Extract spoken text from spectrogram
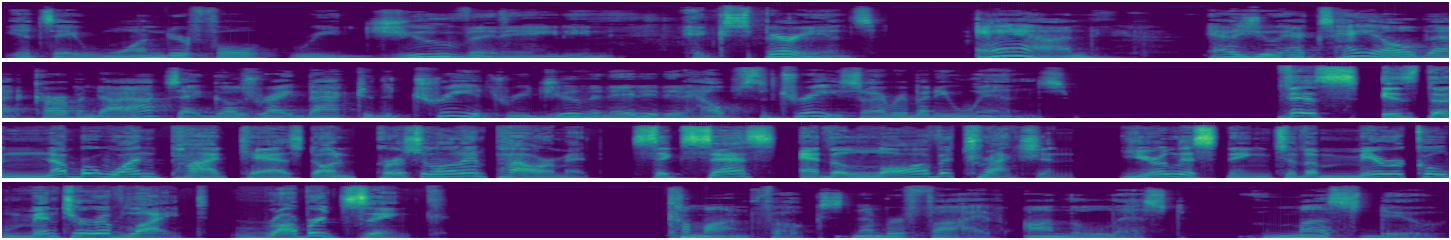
it's a wonderful, rejuvenating experience. And as you exhale, that carbon dioxide goes right back to the tree. It's rejuvenated. It helps the tree. So everybody wins. This is the number one podcast on personal empowerment, success, and the law of attraction. You're listening to the Miracle Mentor of Light, Robert Zink. Come on, folks. Number five on the list must do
